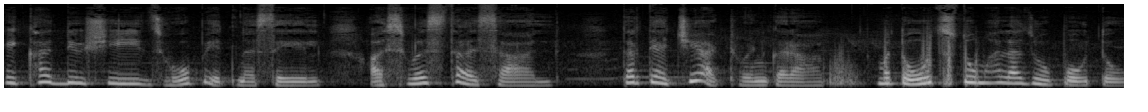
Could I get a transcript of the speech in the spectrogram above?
एखाद दिवशी झोप येत नसेल अस्वस्थ असाल तर त्याची आठवण करा. मग तोच तुम्हाला झोपवतो.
